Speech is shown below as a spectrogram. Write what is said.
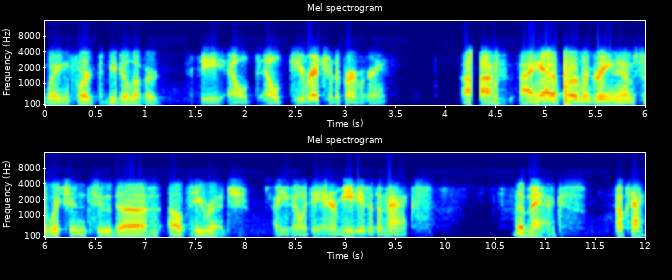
waiting for it to be delivered. The L, LT Rich or the Permagreen? Uh, I had a Permagreen and I'm switching to the LT Rich. Are you going with the intermediate or the max? The max. Okay.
